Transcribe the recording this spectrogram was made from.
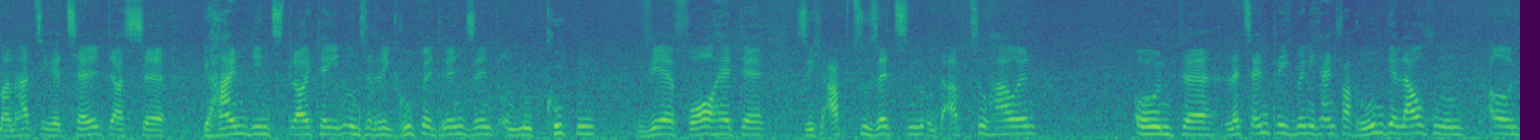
Man hat sich erzählt, dass äh, Geheimdienstleute in unserer Gruppe drin sind und nur gucken, wer vorhätte, sich abzusetzen und abzuhauen. Und äh, letztendlich bin ich einfach rumgelaufen und, und,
